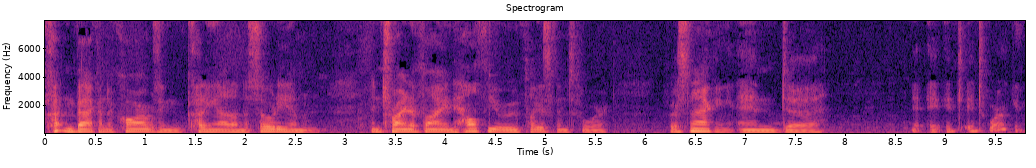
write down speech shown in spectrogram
cutting back on the carbs and cutting out on the sodium and, and trying to find healthier replacements for for snacking, and uh, it, it, it's working.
